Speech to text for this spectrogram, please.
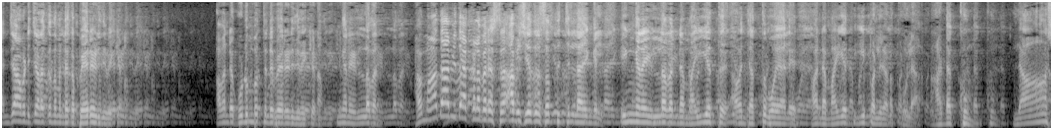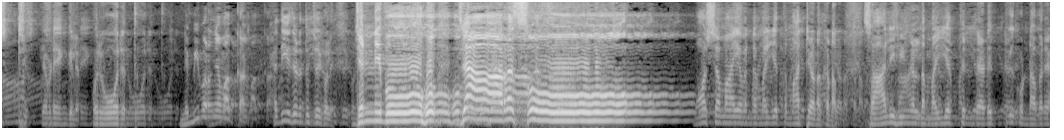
കഞ്ചാവടിച്ചടക്കുന്നവന്റെ ഒക്കെ പേരെഴുതി വെക്കണം. അവന്റെ കുടുംബത്തിന്റെ പേരെഴുതി വെക്കണം. ഇങ്ങനെയുള്ളവൻ. അവൻ മാതാപിതാക്കളെ വരെ ആ വിഷയത്തിൽ ശ്രദ്ധിച്ചില്ല എങ്കിൽ ഇങ്ങനെയുള്ളവന്റെ മയ്യത്ത് അവൻ ചത്തുപോയാൽ അവന്റെ മയ്യത്ത് ഈ പള്ളി അടക്കൂല അടക്കും. ലാസ്റ്റ് എവിടെയെങ്കിലും ഒരു ഓരത്ത്. നബി പറഞ്ഞ വാക്കാണ്. ഹദീസ് എടുത്ത് മോശമായവന്റെ മയ്യത്ത് മാറ്റി അടക്കണം. സാലിഹ്യങ്ങളുടെ മയ്യത്തിന്റെ അടുക്ക് കൊണ്ട് അവരെ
